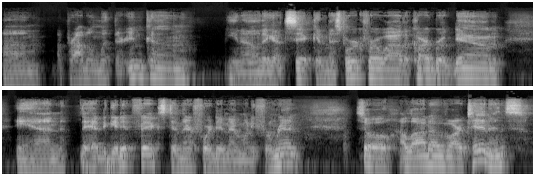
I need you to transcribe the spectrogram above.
um, a problem with their income you know they got sick and missed work for a while the car broke down and they had to get it fixed and therefore didn't have money for rent so a lot of our tenants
